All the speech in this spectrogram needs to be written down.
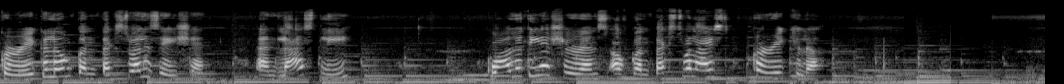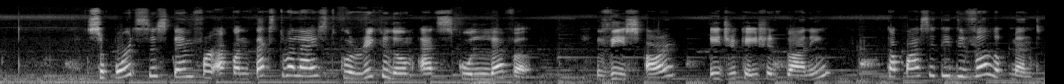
curriculum contextualization. And lastly, quality assurance of contextualized curricula. Support system for a contextualized curriculum at school level. These are education planning, capacity development,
